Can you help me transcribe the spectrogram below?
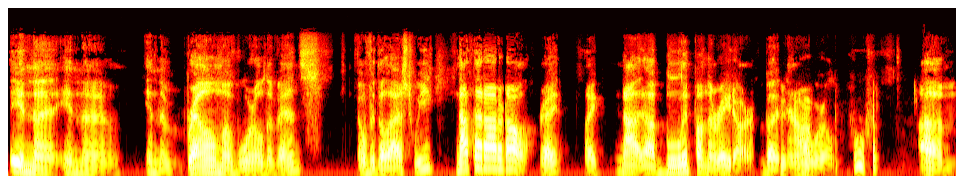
in the in the in the realm of world events over the last week not that odd at all right like not a blip on the radar but Good in point. our world whew, um,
